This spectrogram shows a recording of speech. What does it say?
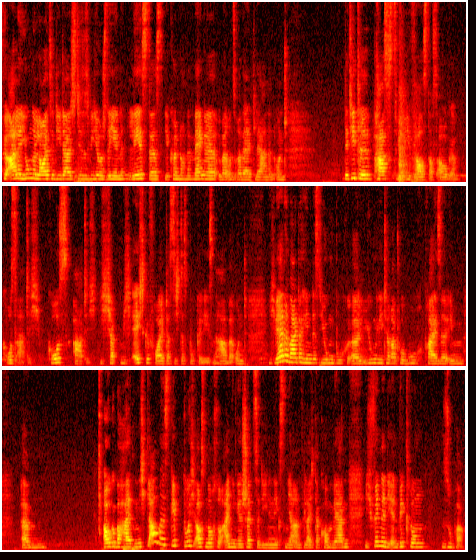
Für alle junge Leute, die das, dieses Video sehen, lest es. Ihr könnt noch eine Menge über unsere Welt lernen. Und der Titel passt wie die Faust aufs Auge. Großartig. Großartig. Ich habe mich echt gefreut, dass ich das Buch gelesen habe und ich werde weiterhin das Jugendbuch, äh, Jugendliteraturbuchpreise im ähm, Auge behalten. Ich glaube, es gibt durchaus noch so einige Schätze, die in den nächsten Jahren vielleicht da kommen werden. Ich finde die Entwicklung super.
